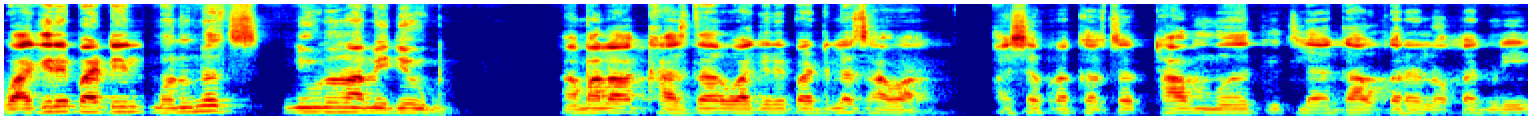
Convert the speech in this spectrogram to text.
वागिरे पाटील म्हणूनच निवडून आम्ही देऊ. आम्हाला खासदार वागिरे पाटीलच हवा. अशा प्रकारचं ठाम मत इथल्या गावकऱ्या लोकांनी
